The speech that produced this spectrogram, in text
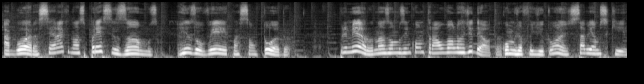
Agora, será que nós precisamos resolver a equação toda? Primeiro, nós vamos encontrar o valor de delta. Como já foi dito antes, sabemos que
